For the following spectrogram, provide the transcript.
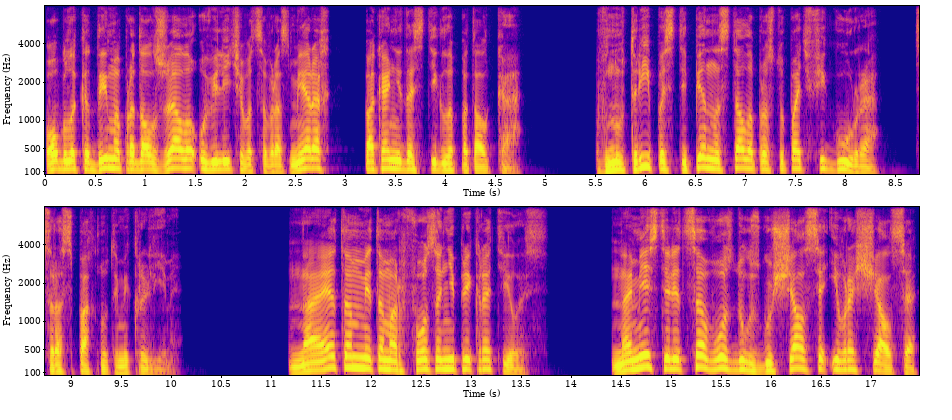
Облако дыма продолжало увеличиваться в размерах, пока не достигло потолка. Внутри постепенно стала проступать фигура с распахнутыми крыльями. На этом метаморфоза не прекратилась. На месте лица воздух сгущался и вращался,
